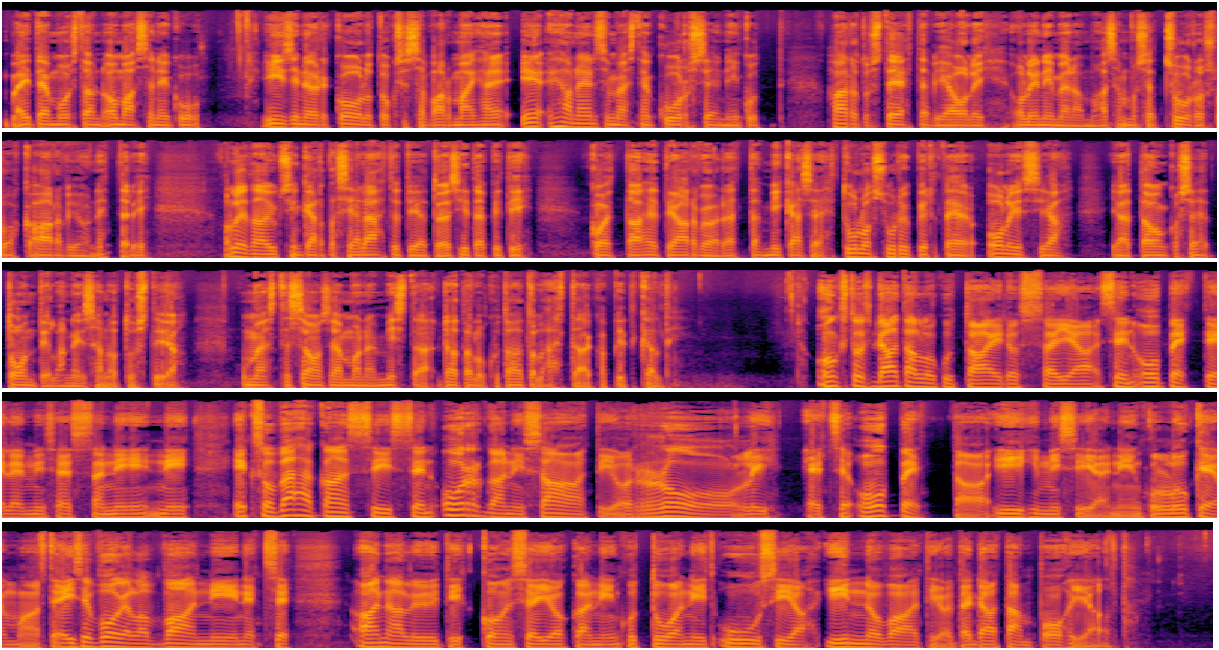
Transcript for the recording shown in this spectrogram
mä itse muistan omassa niin kuin insinöörikoulutuksessa varmaan ihan, ihan ensimmäisten kurssien niin kuin harjoitustehtäviä oli, oli nimenomaan semmoiset suuruusluokka-arvioinnit. Eli oli jotain yksinkertaisia lähtötietoja, sitä piti koittaa heti arvioida, että mikä se tulos suurin piirtein olisi ja, ja että onko se tontilla niin sanotusti. Ja mun mielestä se on semmoinen, mistä datalukutaito lähtee aika pitkälti. Onko tuossa datalukutaidossa ja sen opettelemisessa, niin, niin eikö se ole vähän myös siis sen organisaation rooli, että se opettaa ihmisiä niin kuin lukemaan sitä. Ei se voi olla vaan niin, että se analyytikko on se, joka niin kuin tuo niitä uusia innovaatioita datan pohjalta.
